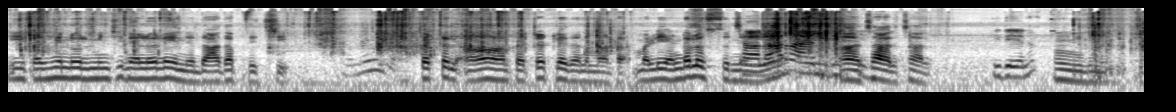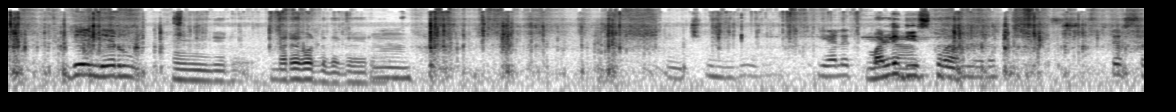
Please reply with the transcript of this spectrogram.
ఈ పదిహేను రోజుల మించి నెల అయింది దాదాపు తెచ్చి. పెట్టలే పెట్టట్లేదు అనమాట మళ్ళీ ఎండలు వస్తున్నాయి. చాలు చాలు ఇదేనా? దగ్గర. మళ్ళీ తీసుకురా. తెస్తా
